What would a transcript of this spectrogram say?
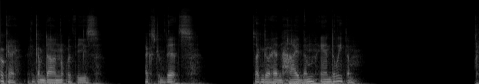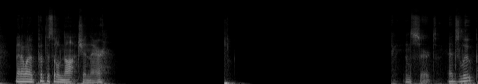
Okay, I think I'm done with these extra bits. So I can go ahead and hide them and delete them. Then I want to put this little notch in there. Insert edge loop.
